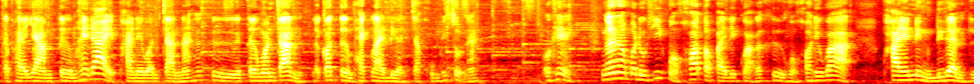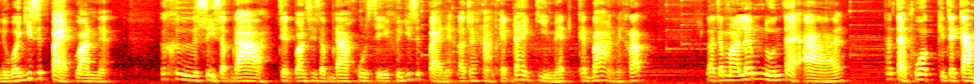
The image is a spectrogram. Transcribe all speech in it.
แต่พยายามเติมให้ได้ภายในวันจันทร์นะ ก็คือเติมวันจันทร์แล้วก็เติมแพ็ครายเดือนจะคุ้มที่สุดนะโอเค งั้นเรามาดูที่หัวข้อต่อไปดีกว่าก็คือหัวข้อที่ว่าภายใน 1 เดือนหรือว่า 28 วันเนี่ย ก็คือ 4 สัปดาห์ 7 วัน 4 สัปดาห์คูณ4คือ 28 เนี่ยเราจะหาเพชรได้กี่เม็ดกันบ้างนะครับ เราจะมาเริ่มลุ้นแต่อ่าตั้งแต่พวกกิจกรรม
